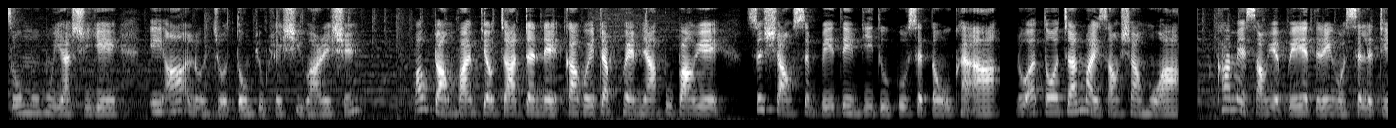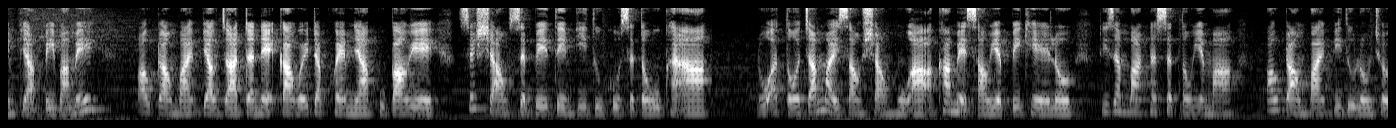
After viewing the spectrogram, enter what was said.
စိုးမှုမှုရရှိရေးအင်အားအလွန်ကြိုသုံးပြုလှည့်ရှိပါရယ်ရှင်။ ပေါက်တောင်ပိုင်းပျောက်ကြားတက်တဲ့ကာကွယ်တပ်ဖွဲ့များပူးပေါင်း၍စစ်ရှောင်းစစ်ဘေးတင်ပြည်သူ93ဦးခန့်အားလိုအပ်သောကျန်းမာရေးဆောင်ရှောက်မှုအားအခမဲ့ဆောင်ရွက်ပေးတဲ့တဲ့ရင်ကိုဆက်လက်တင်ပြပေးပါမယ်။ပေါက်တောင်ပိုင်းပျောက်ကြားတက်တဲ့ကာကွယ်တပ်ဖွဲ့များပူးပေါင်း၍စစ်ရှောင်းစစ်ဘေးတင်ပြည်သူ93ဦးခန့်အားလိုအပ်သောကျန်းမာရေးဆောင်ရှောက်မှုအားအခမဲ့ဆောင်ရွက်ပေးခဲ့လို့ဒီဇင်ဘာ23ရက်မှာပေါက်တောင်ပိုင်းပြည်သူ့လုံခြုံ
